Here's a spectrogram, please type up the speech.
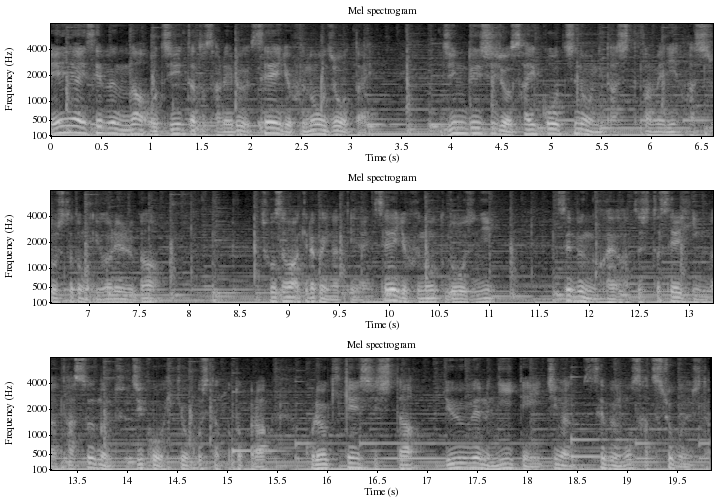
AI7 が陥ったとされる制御不能状態。人類史上最高知能に達したために発症したとも言われるが詳細は明らかになっていない。制御不能と同時にセブンが開発した製品が多数の事故を引き起こしたことからこれを危険視した UN2.1 がセブンを殺処分した。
